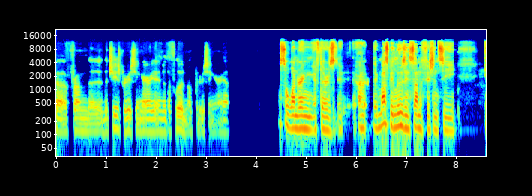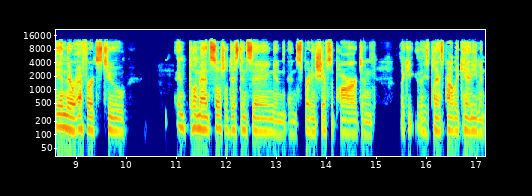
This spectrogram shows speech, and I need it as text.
uh, from the the cheese producing area into the fluid milk producing area. Also wondering if there's uh, they must be losing some efficiency in their efforts to implement social distancing and, and spreading shifts apart and like you, these plants probably can't even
